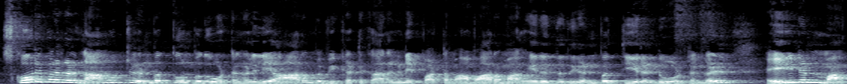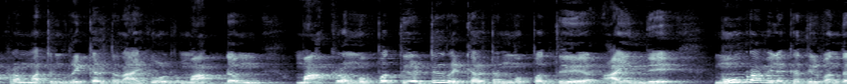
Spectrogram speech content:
ஸ்கோர் விவரங்கள் நானூற்று எண்பத்தி ஒன்பது ஓட்டங்களிலேயே ஆரம்ப விக்கெட்டுக்கான இணைப்பாட்டம் அபாரமாக இருந்தது. எண்பத்தி இரண்டு ஓட்டங்கள். எய்டன் மாக்ரம் மற்றும் ரிக்கல்டன் ஆகியோர் மாக்டம் மாக்ரம் முப்பத்தி எட்டு ரிக்கல்டன் முப்பத்து ஐந்து மூன்றாம் இலக்கத்தில் வந்த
